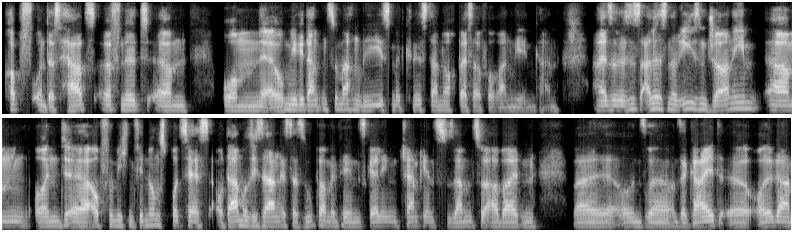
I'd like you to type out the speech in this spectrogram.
Kopf und das Herz öffnet, ähm, um, äh, um mir Gedanken zu machen, wie es mit Knister noch besser vorangehen kann. Also das ist alles eine riesen Journey ähm, und äh, auch für mich ein Findungsprozess. Auch da muss ich sagen, ist das super, mit den Scaling Champions zusammenzuarbeiten, weil unsere unser Guide äh, Olga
